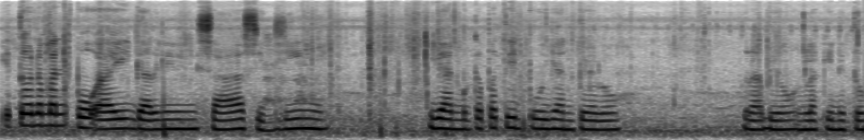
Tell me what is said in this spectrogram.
Ito naman po ay galing sa seedling. Yan, magkapatid po yan pero grabe oh, ang laki nito.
